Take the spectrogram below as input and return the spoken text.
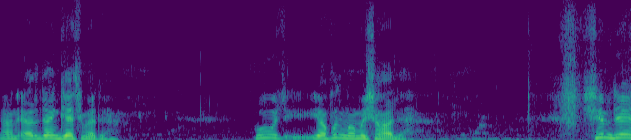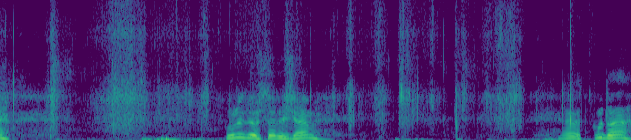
Yani elden geçmedi. Bu yapılmamış hali. Şimdi bunu göstereceğim. Evet bu da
